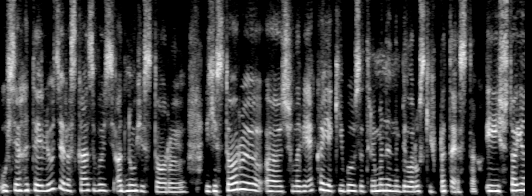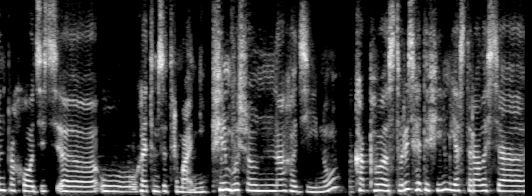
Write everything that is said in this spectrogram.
усе гэтыя людзі расказваюць одну гісторыю. Гісторыю чалавека які быў затрыманы на беларускіх пратэстах. І што ён праходзіць у гэтым затрыманні. Фільм выйшаў на гадзіну. Каб стварыць гэты фільм я старалася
